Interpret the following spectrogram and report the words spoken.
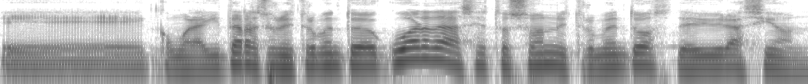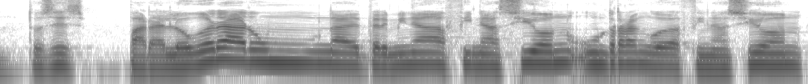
Eh, como la guitarra es un instrumento de cuerdas, estos son instrumentos de vibración. Entonces, para lograr una determinada afinación, un rango de afinación,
